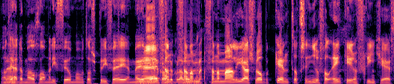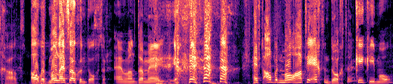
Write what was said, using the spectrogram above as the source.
Want Nee. ja, dat mogen we allemaal niet filmen, want dat is privé en media. Nee, van, van, Amalia is wel bekend dat ze in ieder geval één keer een vriendje heeft gehad. Albert Mol heeft ook een dochter. En want daarmee... heeft Albert Mol, had hij echt een dochter? Kiki Mol.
